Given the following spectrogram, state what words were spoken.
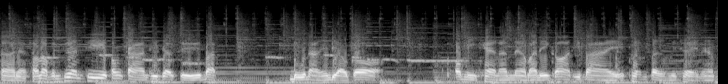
อ่าเนี่ยสำหรับเพื่อนๆที่ต้องการที่จะซื้อบัตรดูหนังอย่างเดียวก็ก็มีแค่นั้นนะครับอันนี้ก็อธิบายเพิ่มเติมเฉยนะครับ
